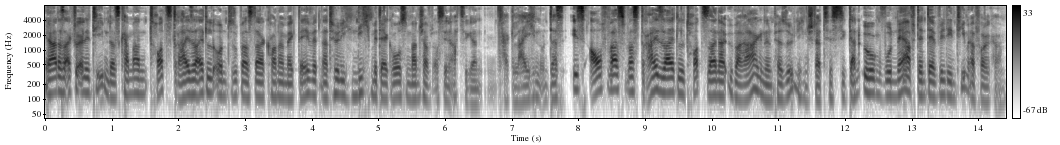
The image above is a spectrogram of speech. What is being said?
Ja, das aktuelle Team, das kann man trotz Dreiseitel und Superstar Conor McDavid natürlich nicht mit der großen Mannschaft aus den 80ern vergleichen. Und das ist auch was, was Dreiseitel trotz seiner überragenden persönlichen Statistik dann irgendwo nervt, denn der will den Teamerfolg haben.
